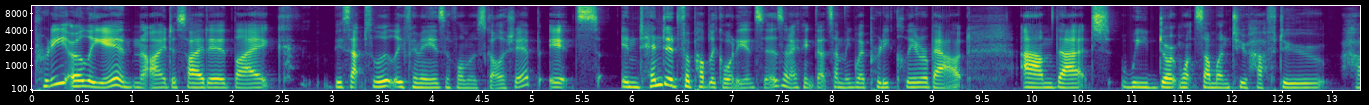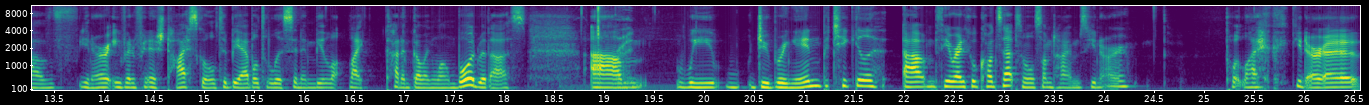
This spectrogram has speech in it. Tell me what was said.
pretty early in, I decided like this absolutely for me is a form of scholarship. It's intended for public audiences, and I think that's something we're pretty clear about. Um, that we don't want someone to have to have, you know, even finished high school to be able to listen and be like kind of going along board with us. Um, right. We do bring in particular um, theoretical concepts, and we'll sometimes, you know, put like, you know, a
